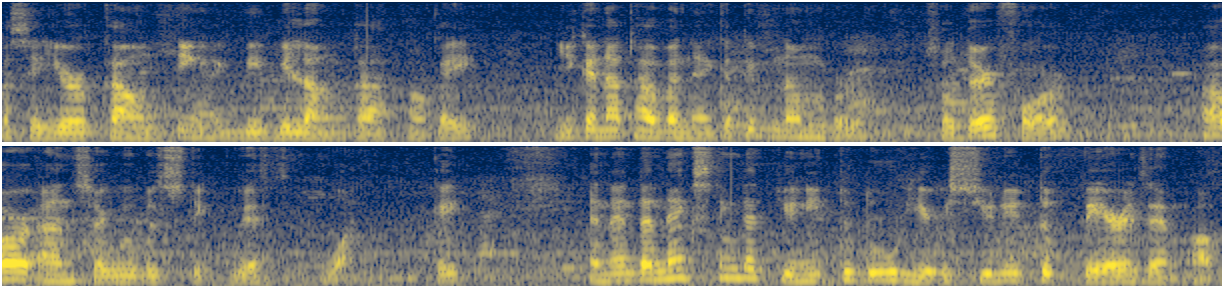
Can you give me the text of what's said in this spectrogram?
kasi you're counting, nagbibilang ka, okay? You cannot have a negative number, so therefore, our answer we will stick with 1 okay? And then the next thing that you need to do here is you need to pair them up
